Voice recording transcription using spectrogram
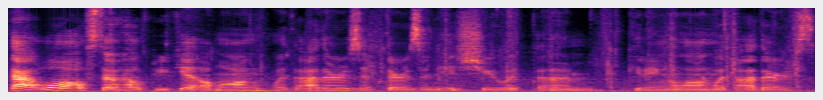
that will also help you get along with others if there's an issue with um, getting along with others.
